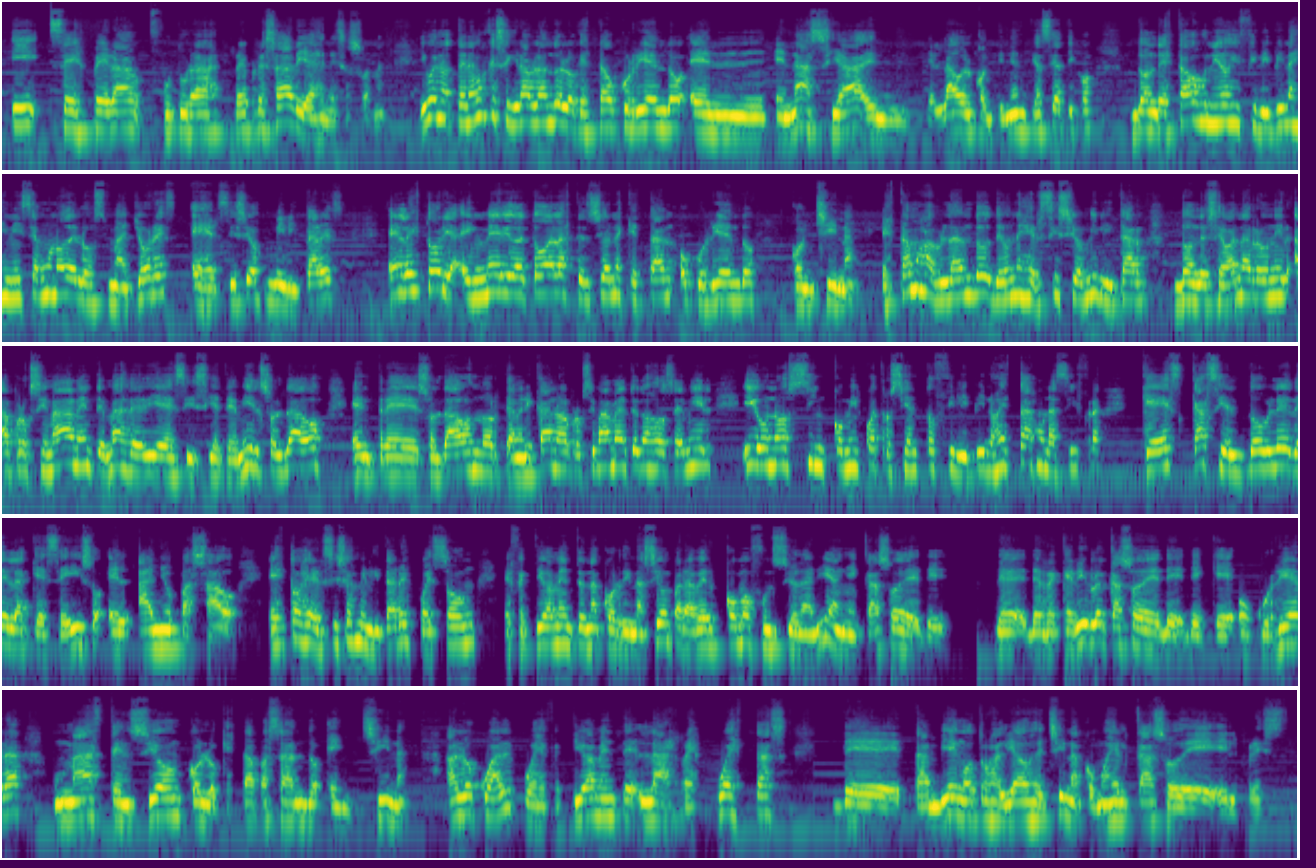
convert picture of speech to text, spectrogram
y se esperan futuras represalias en esa zona. Y bueno, tenemos que seguir hablando de lo que está ocurriendo en, en Asia, en el lado del continente asiático, donde Estados Unidos y Filipinas inician uno de los mayores ejercicios militares en la historia, en medio de todas las tensiones que están ocurriendo con China. Estamos hablando de un ejercicio militar donde se van a reunir aproximadamente más de 17 mil soldados, entre soldados norteamericanos aproximadamente unos 12 mil y unos 5.400 filipinos. Esta es una cifra que es casi el doble de la que se hizo el año pasado. Estos ejercicios militares pues son efectivamente una coordinación para ver cómo funcionarían en caso de, de, requerirlo en caso de, que ocurriera más tensión con lo que está pasando en China. A lo cual, pues efectivamente, las respuestas de también otros aliados de China, como es el caso del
